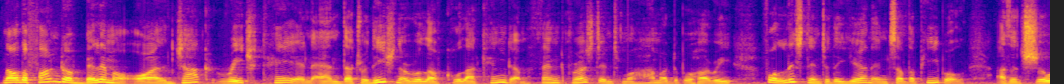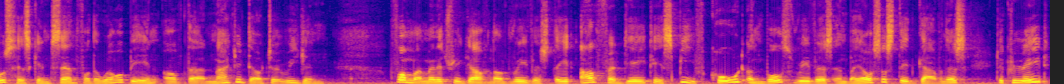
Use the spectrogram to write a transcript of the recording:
Now, the founder of Belema Oil, Jack Rich Tein, and the traditional ruler of Kula Kingdom thanked President Muhammadu Buhari for listening to the yearnings of the people, as it shows his concern for the well-being of the Niger Delta region. Former military governor of Rivers State, Alfred Diete Spiff, called on both Rivers and Bayelsa State governors to create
